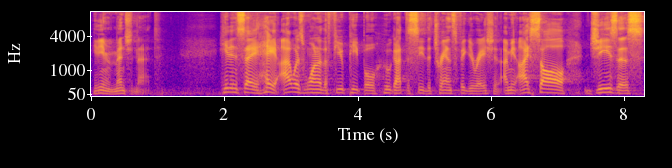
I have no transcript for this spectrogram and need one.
He didn't even mention that. He didn't say, Hey, I was one of the few people who got to see the transfiguration. I mean, I saw Jesus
